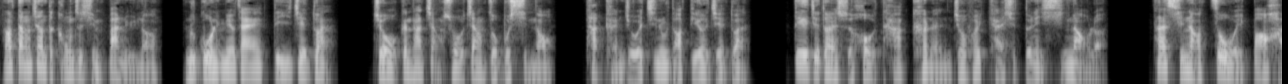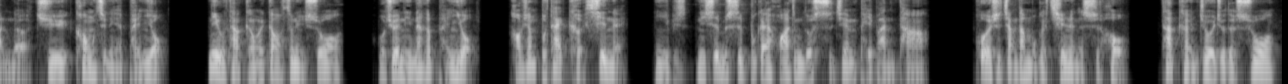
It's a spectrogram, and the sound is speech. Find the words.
然后，当这样的控制型伴侣呢，如果你没有在第一阶段就跟他讲说这样做不行哦，他可能就会进入到第二阶段。第二阶段的时候，他可能就会开始对你洗脑了。他的洗脑作为包含了去控制你的朋友，例如他可能会告诉你说：“我觉得你那个朋友好像不太可信诶，你不是你是不是不该花这么多时间陪伴他？”或者是讲到某个亲人的时候。他可能就会觉得说：“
